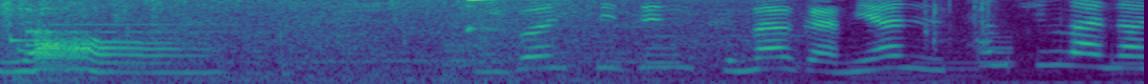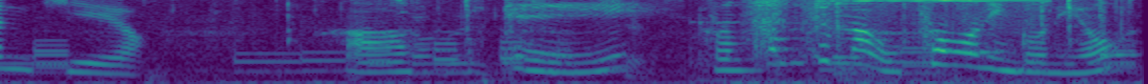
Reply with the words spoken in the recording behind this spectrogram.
이야. 이번 시즌 금화 가면 30만 원 기회요. 아, 오케이. 그럼 30만 5천 원인 거네요?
